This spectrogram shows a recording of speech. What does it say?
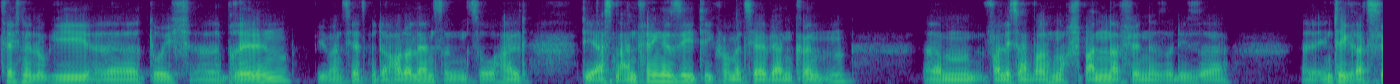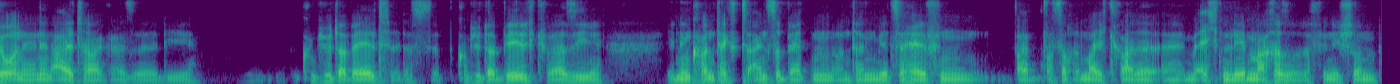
Technologie äh, durch äh, Brillen, wie man es jetzt mit der HoloLens und so halt die ersten Anfänge sieht, die kommerziell werden könnten, ähm, weil ich es einfach noch spannender finde, so diese äh, Integration in den Alltag, also die Computerwelt, das Computerbild quasi in den Kontext einzubetten und dann mir zu helfen, bei was auch immer ich gerade äh, im echten Leben mache. So, das finde ich schon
